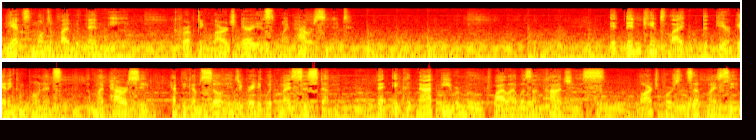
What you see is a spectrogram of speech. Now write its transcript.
the X multiplied within me corrupting large areas of my power suit. It then came to light that the organic components of my power suit had become so integrated with my system that it could not be removed while I was unconscious. Large portions of my suit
